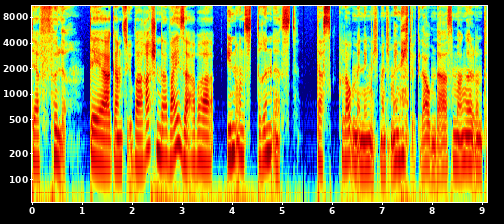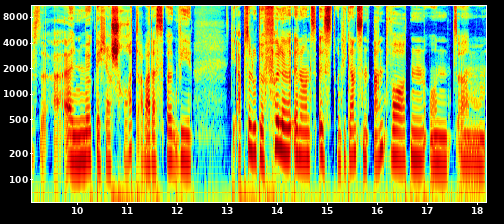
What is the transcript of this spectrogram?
der Fülle, der ganz überraschenderweise aber in uns drin ist. Das glauben wir nämlich manchmal nicht. Wir glauben, da ist Mangel und das allen möglicher Schrott, aber dass irgendwie die absolute Fülle in uns ist und die ganzen Antworten und ähm,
